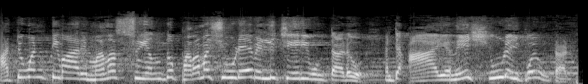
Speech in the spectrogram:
అటువంటి వారి మనస్సు ఎందు పరమశివుడే వెళ్ళి చేరి ఉంటాడు. అంటే ఆయనే శివుడైపోయి ఉంటాడు.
